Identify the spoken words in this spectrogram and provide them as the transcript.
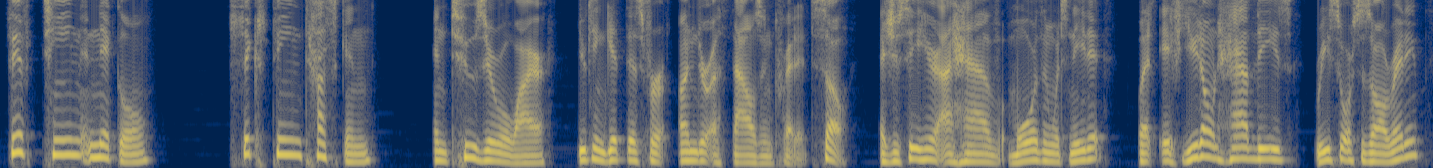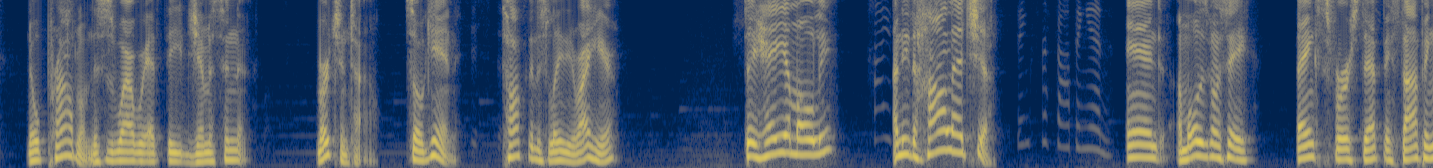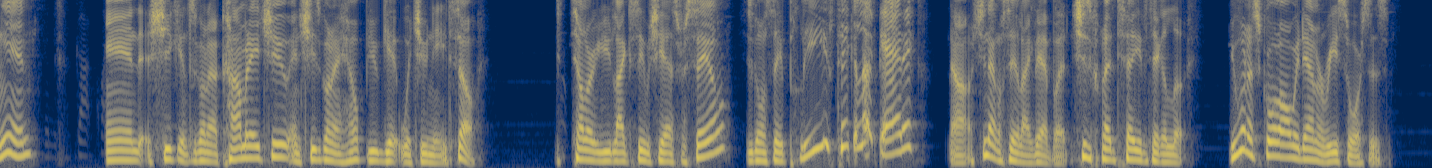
15 nickel, 16 tungsten, and two zero wire. You can get this for under a thousand credits. So as you see here, I have more than what's needed. But if you don't have these resources already, no problem. This is why we're at the Jemison Mercantile. So again, talk to this lady right here. Say, hey, Amoli, I need to holler at you. And Amoli's going to say, thanks for stepping, stopping in. And she is going to accommodate you and she's going to help you get what you need. So tell her you'd like to see what she has for sale. She's going to say, please take a look, daddy. No, she's not going to say it like that, but she's going to tell you to take a look. You want to scroll all the way down to resources.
